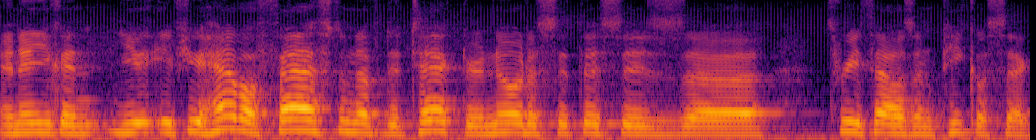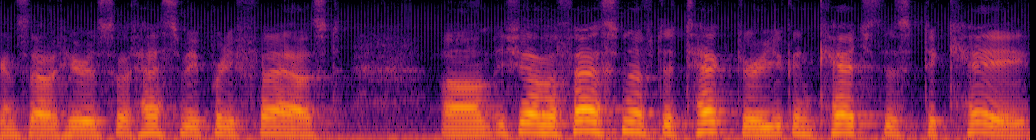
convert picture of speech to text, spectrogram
And then you can, you, if you have a fast enough detector, notice that this is uh, 3,000 picoseconds out here, so it has to be pretty fast. Um, if you have a fast enough detector, you can catch this decay.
